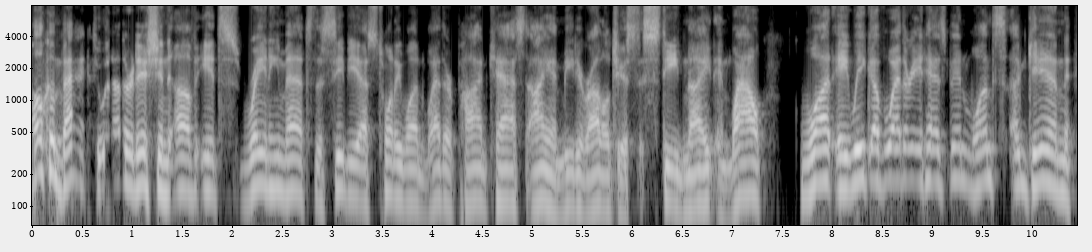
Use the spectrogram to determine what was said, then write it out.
Welcome back to another edition of It's Raining Mets, the CBS 21 Weather Podcast. I am meteorologist Steve Knight, and wow, what a week of weather it has been once again.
